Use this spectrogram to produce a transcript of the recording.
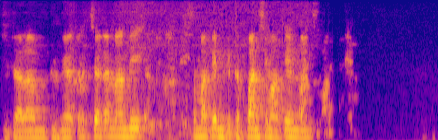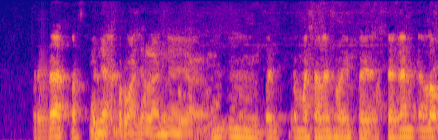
di dalam dunia kerja kan nanti semakin ke depan semakin berat pasti. Banyak permasalahannya ya. Per- permasalahan semakin banyak. Sedangkan kalau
